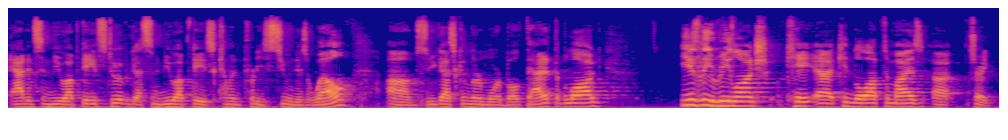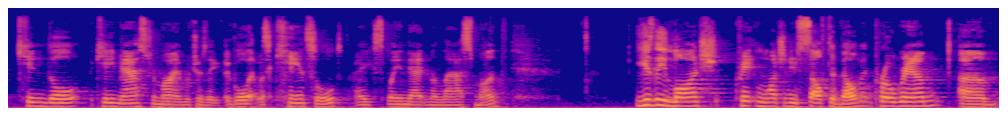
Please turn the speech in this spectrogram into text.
added some new updates to it. We've got some new updates coming pretty soon as well. Um, so you guys can learn more about that at the blog. Easily relaunch K, uh, Kindle Optimize, uh, sorry, Kindle K Mastermind, which was a, a, goal that was canceled. I explained that in the last month. Easily launch, create and launch a new self development program. Um,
